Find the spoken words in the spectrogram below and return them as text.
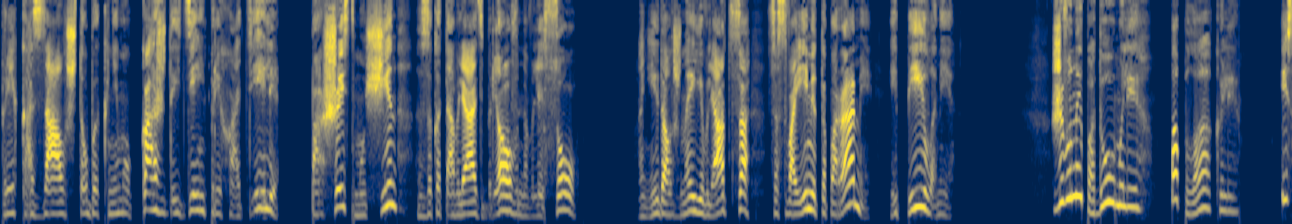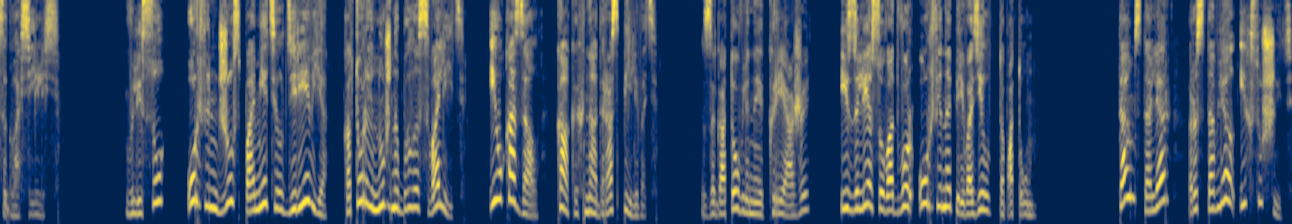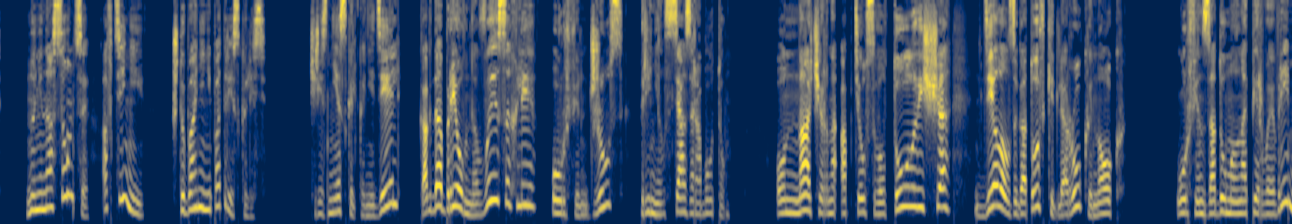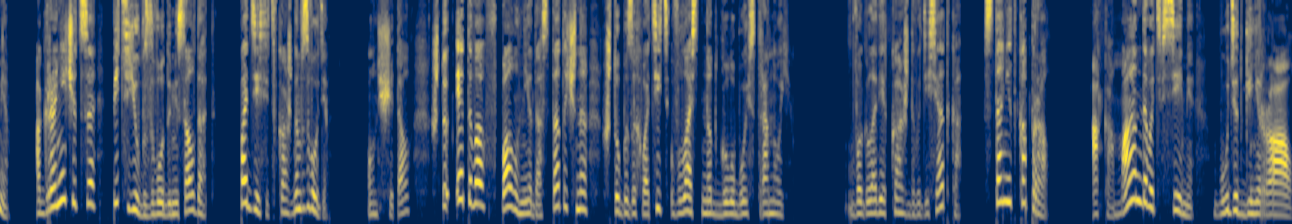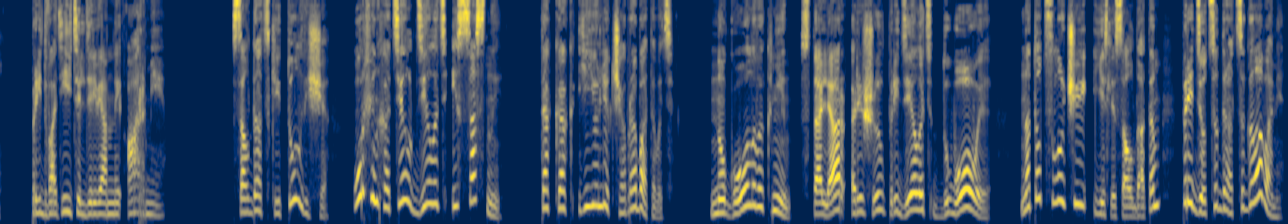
Приказал, чтобы к нему каждый день приходили по шесть мужчин заготовлять бревна в лесу. Они должны являться со своими топорами и пилами. Живуны подумали, поплакали и согласились. В лесу Урфин Джуз пометил деревья, которые нужно было свалить, и указал — как их надо распиливать. Заготовленные кряжи из лесу во двор Урфина перевозил Топотун. Там столяр расставлял их сушить, но не на солнце, а в тени, чтобы они не потрескались. Через несколько недель, когда бревна высохли, Урфин Джуз принялся за работу. Он начерно обтесывал туловище, делал заготовки для рук и ног. Урфин задумал на первое время ограничиться пятью взводами солдат, по десять в каждом взводе. Он считал, что этого вполне достаточно, чтобы захватить власть над голубой страной. Во главе каждого десятка станет капрал, а командовать всеми будет генерал, предводитель деревянной армии. Солдатские туловища Урфин хотел делать из сосны, так как ее легче обрабатывать. Но головы к ним столяр решил приделать дубовые, на тот случай, если солдатам придется драться головами.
